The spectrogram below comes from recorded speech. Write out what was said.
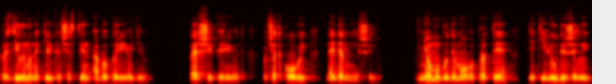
розділимо на кілька частин або періодів. Перший період початковий, найдавніший. В ньому буде мова про те, які люди жили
